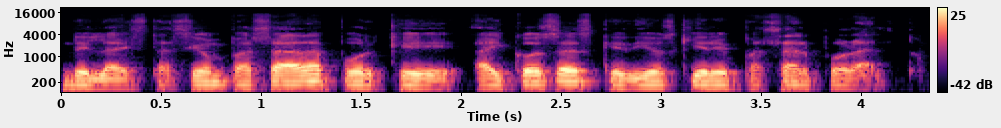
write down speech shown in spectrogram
de la estación pasada porque hay cosas que Dios quiere pasar por alto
